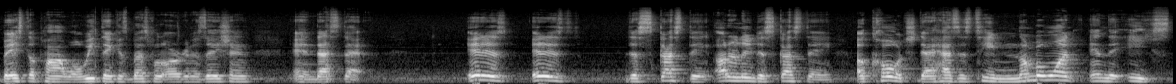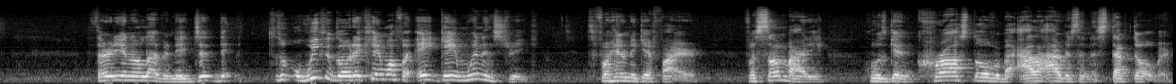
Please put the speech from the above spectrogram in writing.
based upon what we think is best for the organization, and that's that." It is it is disgusting, utterly disgusting. A coach that has his team number one in the East, thirty and eleven. They just they, a week ago they came off an eight game winning streak for him to get fired for somebody who was getting crossed over by Allen Iverson and stepped over.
